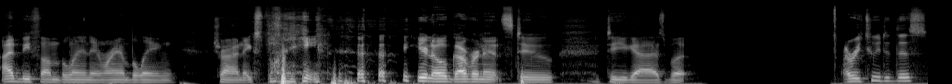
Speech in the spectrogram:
I'd be fumbling and rambling trying to explain, you know, governance to to you guys. But I retweeted this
